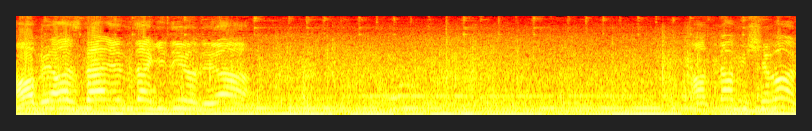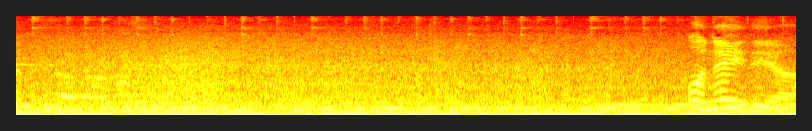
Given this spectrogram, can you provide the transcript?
Abi az daha evden gidiyordu ya. Altta bir şey var mı? O neydi ya?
